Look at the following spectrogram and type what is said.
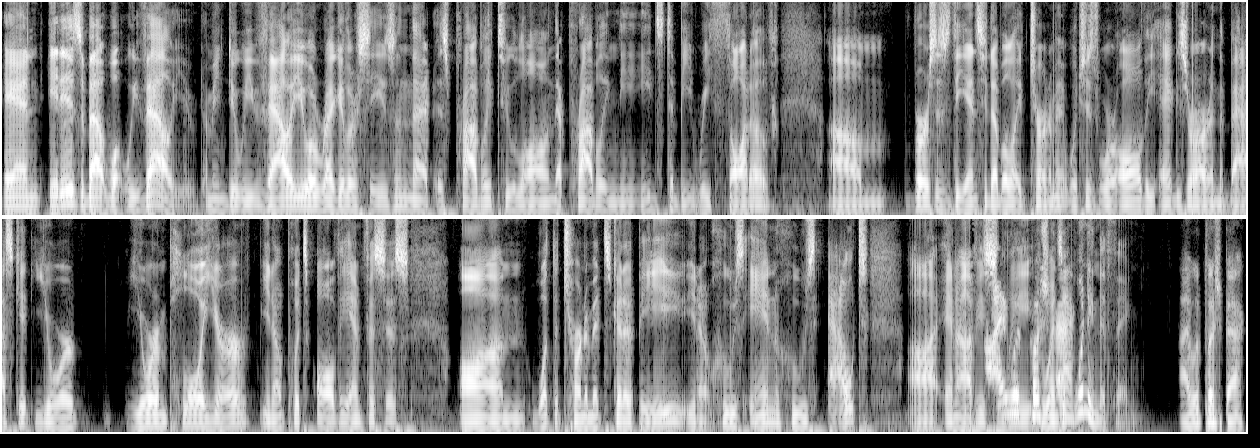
And it is about what we value. I mean, do we value a regular season that is probably too long, that probably needs to be rethought of, um, versus the NCAA tournament, which is where all the eggs are in the basket? Your your employer, you know, puts all the emphasis on what the tournament's going to be. You know, who's in, who's out, uh, and obviously who ends back. up winning the thing. I would push back.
